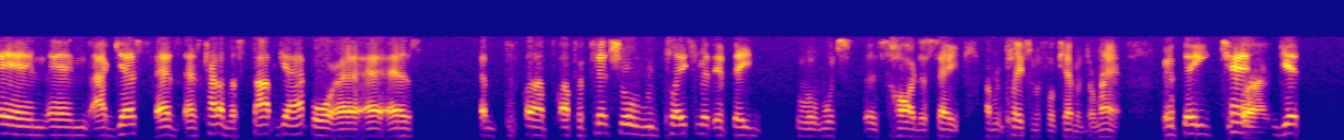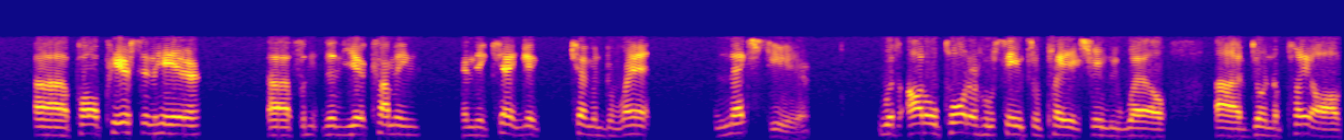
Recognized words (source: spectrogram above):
and and I guess as as kind of a stopgap or a, as a, a, a potential replacement if they, well, which is hard to say, a replacement for Kevin Durant. If they can't right. get uh, Paul Pearson here uh, for the year coming, and they can't get Kevin Durant next year, with Otto Porter, who seemed to play extremely well uh, during the playoffs,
